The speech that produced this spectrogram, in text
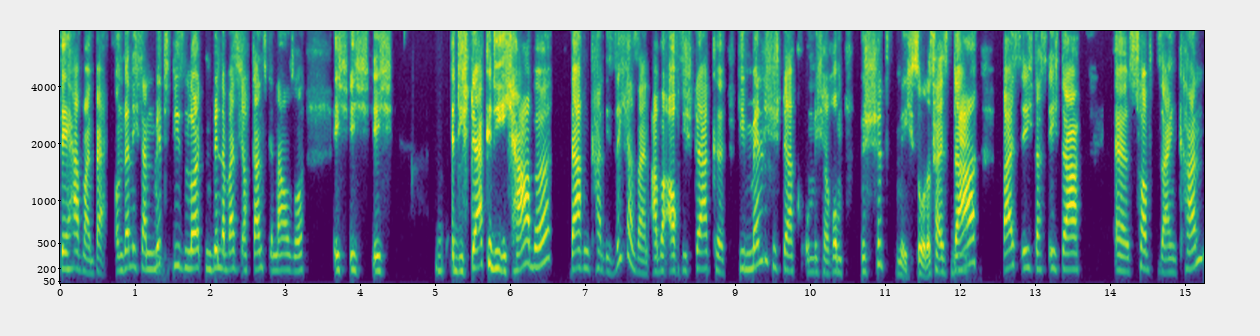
they have my back. Und wenn ich dann mit diesen Leuten bin, dann weiß ich auch ganz genau so, ich, ich, ich, die Stärke, die ich habe, darin kann ich sicher sein, aber auch die Stärke, die männliche Stärke um mich herum beschützt mich so. Das heißt, da weiß ich, dass ich da äh, soft sein kann.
